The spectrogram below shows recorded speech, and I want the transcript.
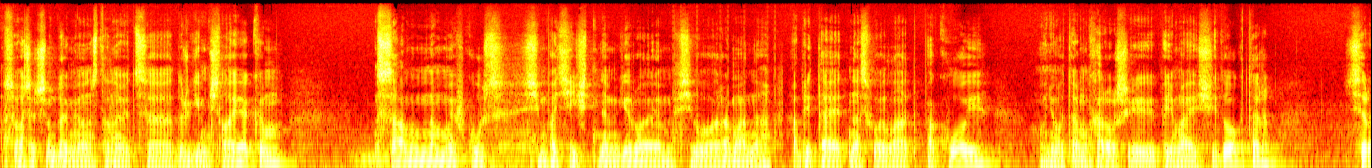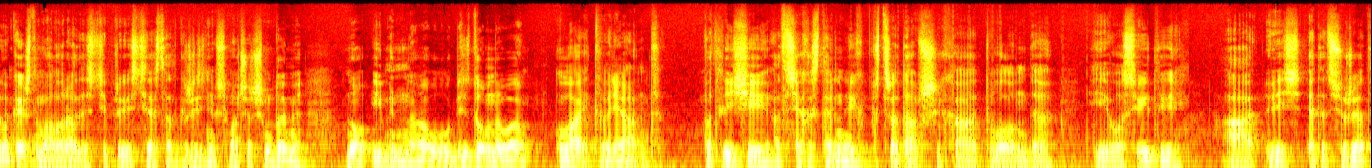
В сумасшедшем доме он становится другим человеком, самым, на мой вкус, симпатичным героем всего романа обретает на свой лад покой. У него там хороший, понимающий доктор. Все равно, конечно, мало радости провести остаток жизни в сумасшедшем доме, но именно у бездомного лайт вариант. В отличие от всех остальных, пострадавших от Воланда и его свиты, а весь этот сюжет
